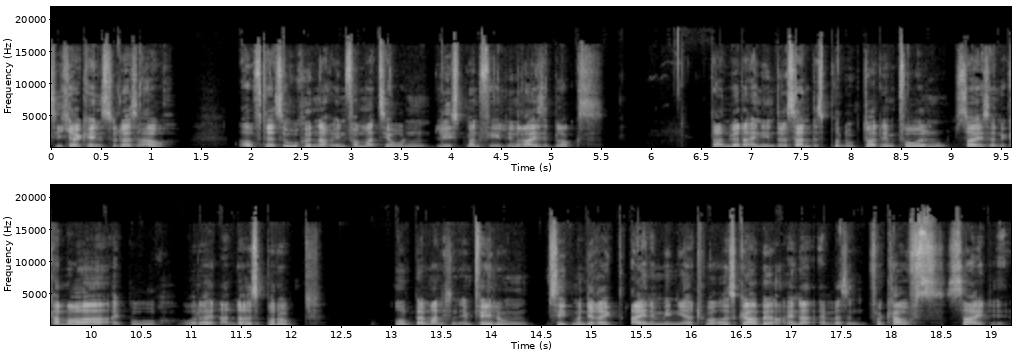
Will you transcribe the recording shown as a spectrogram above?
Sicher kennst du das auch. Auf der Suche nach Informationen liest man viel in Reiseblogs. Dann wird ein interessantes Produkt dort empfohlen, sei es eine Kamera, ein Buch oder ein anderes Produkt. Und bei manchen Empfehlungen sieht man direkt eine Miniaturausgabe einer Amazon-Verkaufsseite.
